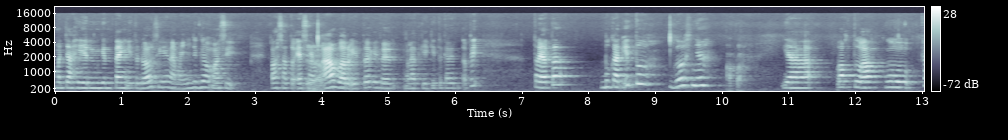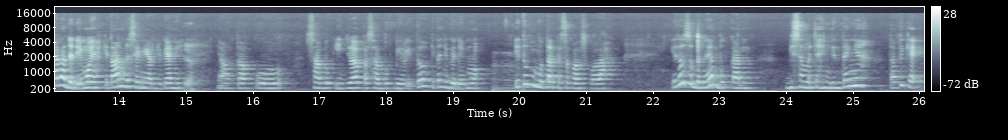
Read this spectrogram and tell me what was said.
mecahin genteng itu doang sih. Namanya juga masih kelas 1 SMA Iya. baru itu kita ngeliat kayak gitu kan. Tapi ternyata bukan itu goalsnya. Apa? Ya waktu aku kan ada demo ya kita kan udah senior juga nih. Ya yang waktu aku sabuk hijau apa sabuk biru itu kita juga demo. Mm-mm. itu memutar ke sekolah-sekolah. Itu sebenarnya bukan bisa mecahin gentengnya tapi kayak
